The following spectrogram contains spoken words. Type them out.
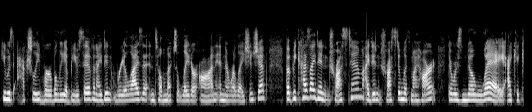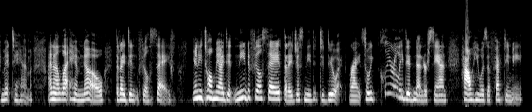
He was actually verbally abusive, and I didn't realize it until much later on in the relationship. But because I didn't trust him, I didn't trust him with my heart, there was no way I could commit to him. And I let him know that I didn't feel safe. And he told me I didn't need to feel safe, that I just needed to do it, right? So he clearly didn't understand how he was affecting me.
